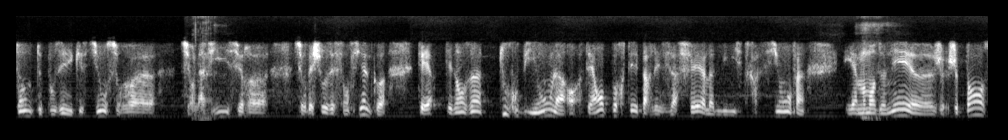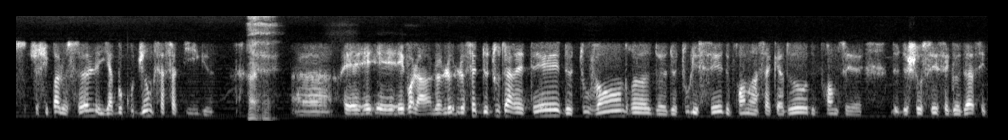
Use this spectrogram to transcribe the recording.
temps de te poser des questions sur, sur la vie, sur euh, sur des choses essentielles quoi. T'es es dans un tourbillon là, en- t'es emporté par les affaires, l'administration, enfin. Et à un moment donné, euh, je, je pense, je suis pas le seul. Il y a beaucoup de gens que ça fatigue. Ouais, Euh, et, et- et voilà, le, le- le fait de tout arrêter, de tout vendre, de, de tout laisser, de prendre un sac à dos, de prendre ses, de, de chausser ses godasses et de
